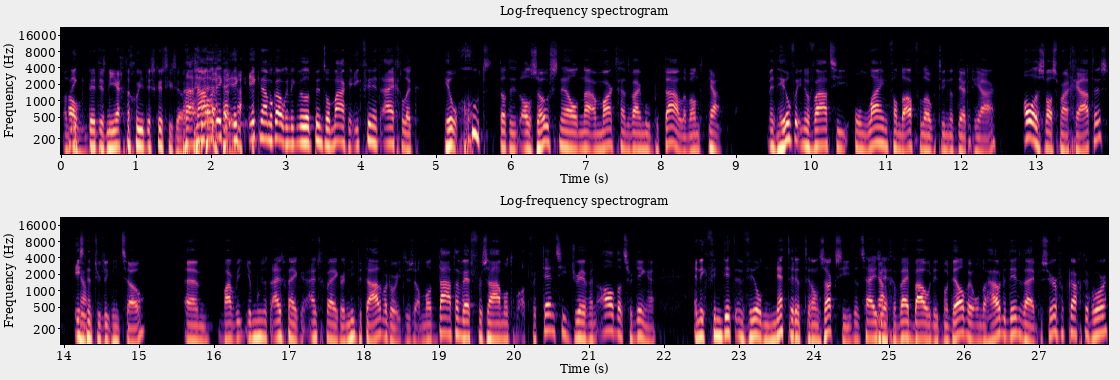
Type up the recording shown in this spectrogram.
Want oh, ik, dit is niet echt een goede discussie zo. nou, ik, ik, ik namelijk ook, en ik wil het punt wel maken. Ik vind het eigenlijk heel goed dat dit al zo snel naar een markt gaat waar je moet betalen. Want Ja. met heel veel innovatie online van de afgelopen 20, 30 jaar, alles was maar gratis. Is Ja. natuurlijk niet zo. Ehm, maar je moest het uitgebreider niet betalen, waardoor je dus allemaal data werd verzameld of advertentie-driven, al dat soort dingen. En ik vind dit een veel nettere transactie. Dat zij Ja. zeggen, wij bouwen dit model, wij onderhouden dit, wij hebben serverkracht ervoor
